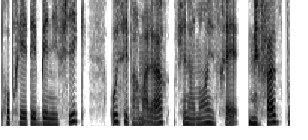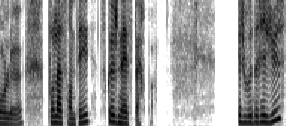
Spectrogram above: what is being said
propriétés bénéfiques ou si par malheur, finalement, il serait néfaste pour, le, pour la santé, ce que je n'espère pas. je voudrais juste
